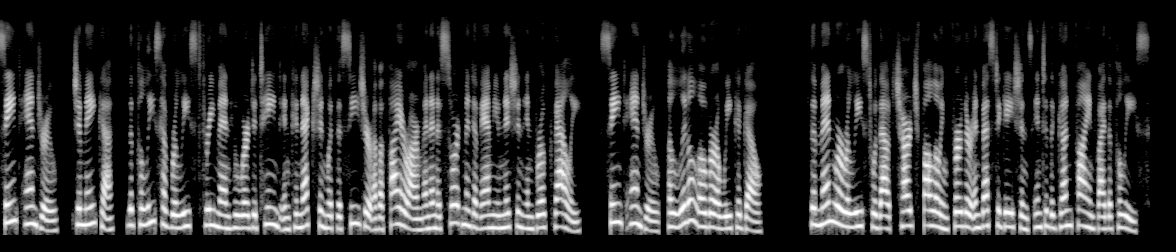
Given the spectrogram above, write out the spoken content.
St. Andrew, Jamaica, the police have released three men who were detained in connection with the seizure of a firearm and an assortment of ammunition in Brook Valley, St. Andrew, a little over a week ago. The men were released without charge following further investigations into the gun find by the police.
